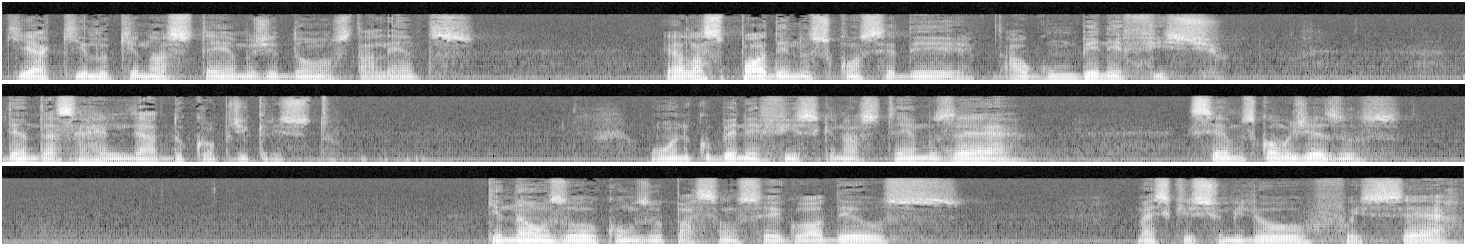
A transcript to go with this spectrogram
que aquilo que nós temos de dons, talentos, elas podem nos conceder algum benefício dentro dessa realidade do corpo de Cristo. O único benefício que nós temos é sermos como Jesus, que não usou como usurpação ser igual a Deus, mas que se humilhou, foi servo,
